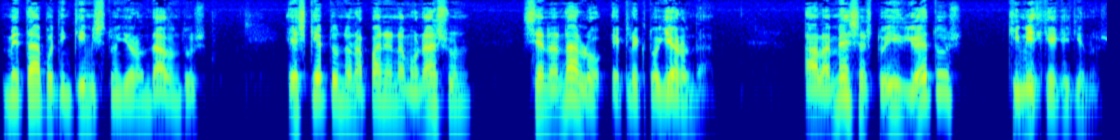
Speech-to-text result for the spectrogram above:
μετά από την κοίμηση των γεροντάδων τους εσκέπτονται να πάνε να μονάσουν σε έναν άλλο εκλεκτό γέροντα. Αλλά μέσα στο ίδιο έτος κοιμήθηκε και εκείνος.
